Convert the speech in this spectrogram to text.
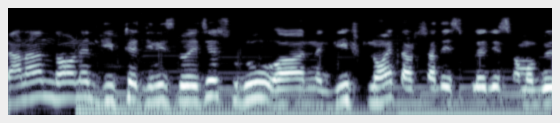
নানান ধরনের গিফটের জিনিস রয়েছে। শুধু গিফট নয়, তার সাথে স্কুলের যে সামগ্রী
